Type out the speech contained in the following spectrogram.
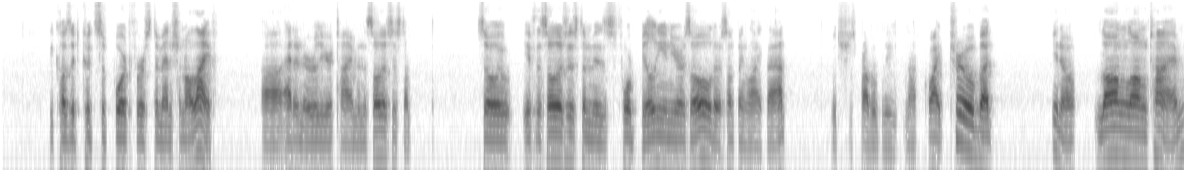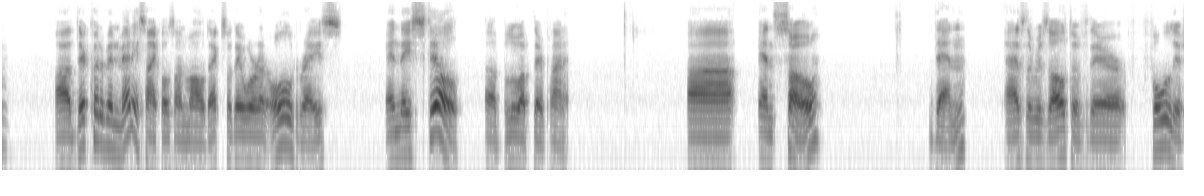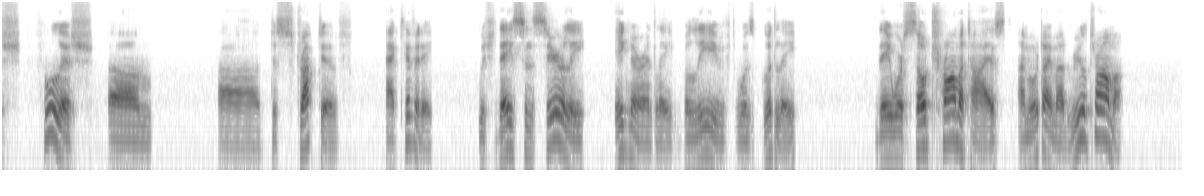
because it could support first dimensional life uh, at an earlier time in the solar system. So if the solar system is 4 billion years old or something like that, which is probably not quite true, but, you know, long, long time, uh, there could have been many cycles on Maldek, so they were an old race, and they still uh, blew up their planet. Uh, and so, then, as the result of their foolish, foolish, um, uh, destructive activity, which they sincerely, ignorantly believed was goodly, they were so traumatized. I mean, we're talking about real trauma.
